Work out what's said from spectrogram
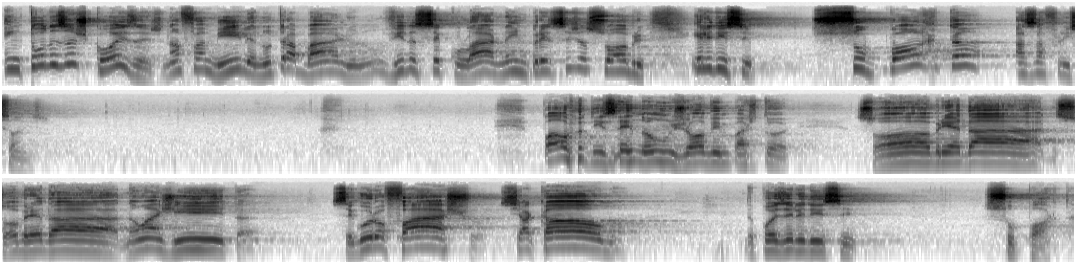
em todas as coisas, na família, no trabalho, na vida secular, na empresa, seja sóbrio. Ele disse: suporta as aflições. Paulo dizendo a um jovem pastor: sobriedade, sobriedade, não agita, segura o facho, se acalma. Depois ele disse: suporta.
